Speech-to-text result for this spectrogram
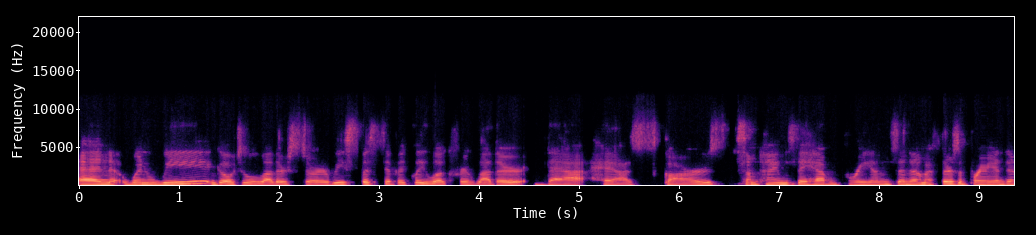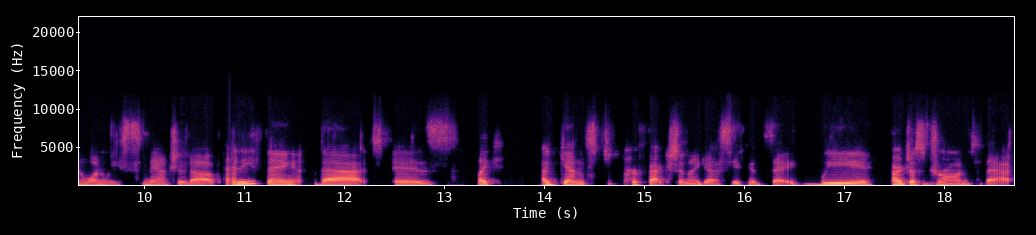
And when we go to a leather store, we specifically look for leather that has scars. Sometimes they have brands in them. If there's a brand in one, we snatch it up. Anything that is like against perfection, I guess you could say, we are just drawn to that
